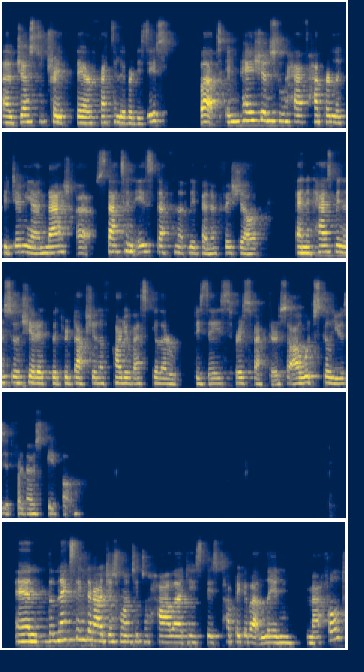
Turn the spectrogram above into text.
uh, just to treat their fatty liver disease. But in patients who have hyperlipidemia, NASH, uh, statin is definitely beneficial and it has been associated with reduction of cardiovascular disease risk factors. So I would still use it for those people. And the next thing that I just wanted to highlight is this topic about lean MAFLD.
